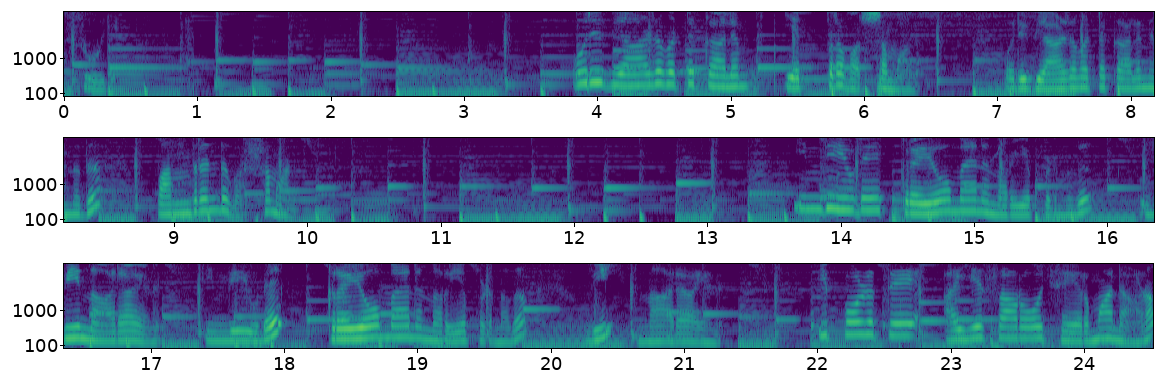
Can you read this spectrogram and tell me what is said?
സൂര്യൻ. ഒരു വ്യാഴവട്ടക്കാലം എത്ര വർഷമാണ്? ഒരു വ്യാഴവട്ടക്കാലം എന്നത് പന്ത്രണ്ട് വർഷമാണ്. ഇന്ത്യയുടെ ക്രയോമാൻ എന്നറിയപ്പെടുന്നത് വി നാരായണൻ. ഇന്ത്യയുടെ ക്രയോമാൻ എന്നറിയപ്പെടുന്നത് വി നാരായണൻ. ഇപ്പോഴത്തെ ഐ എസ് ആർ ഒ ചെയർമാനാണ്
